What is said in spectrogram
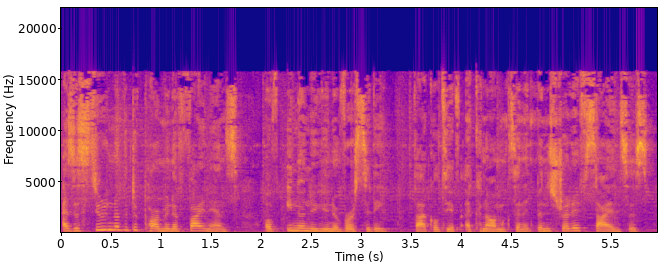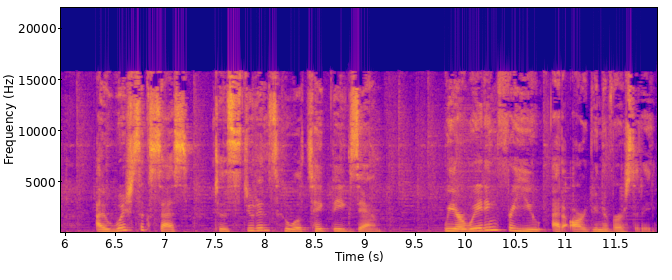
As a student of the Department of Finance of Inonu University, Faculty of Economics and Administrative Sciences, I wish success to the students who will take the exam. We are waiting for you at our university.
